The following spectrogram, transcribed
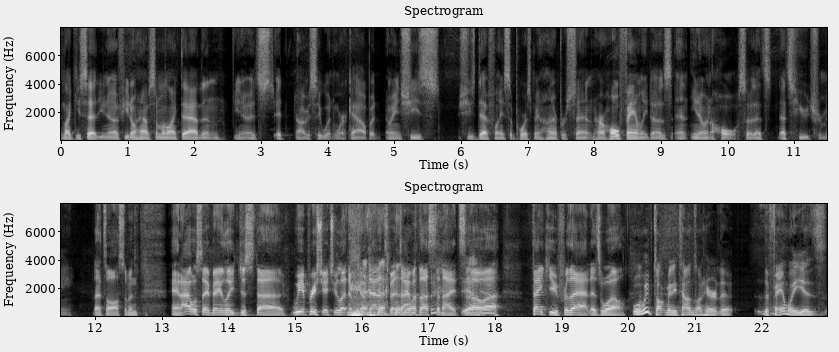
like you said, you know, if you don't have someone like that, then you know, it's it obviously wouldn't work out. But I mean, she's she's definitely supports me 100 percent, and her whole family does, and you know, in a whole. So that's that's huge for me. That's awesome, and and I will say, Bailey, just uh, we appreciate you letting him come down and spend time with us tonight. So uh, thank you for that as well. Well, we've talked many times on here that the family is.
